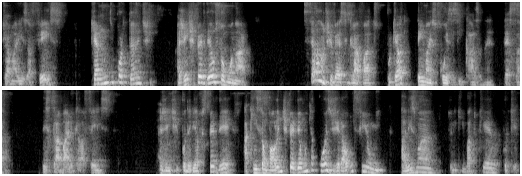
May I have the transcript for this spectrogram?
que a Marisa fez, que é muito importante. A gente perdeu o seu monarca. Se ela não tivesse gravado, porque ela tem mais coisas em casa, né? Dessa, desse trabalho que ela fez, a gente poderia se perder. Aqui em São Paulo a gente perdeu muita coisa, geral do filme, Talismã, Tuniquim Batuqueiro, porque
